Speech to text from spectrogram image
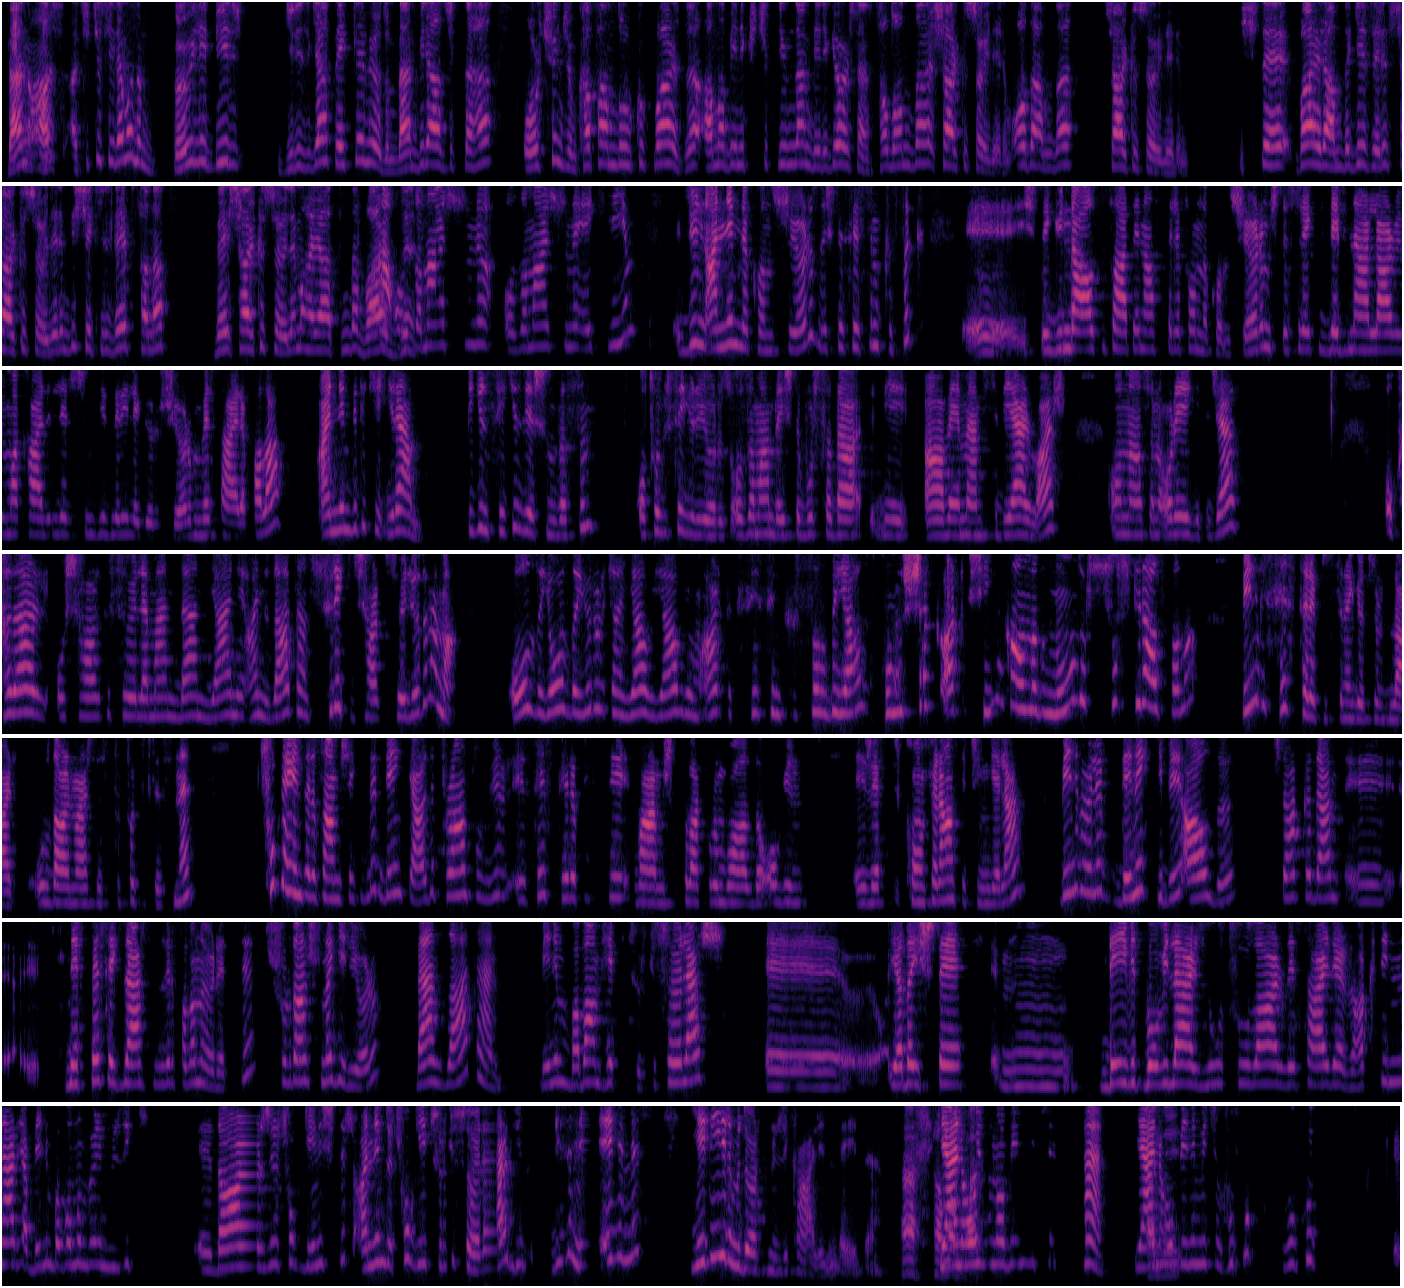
Ben Ama... açıkçası İrem Hanım böyle bir girizgah beklemiyordum. Ben birazcık daha Orçuncum kafamda hukuk vardı ama beni küçüklüğümden beri görsen salonda şarkı söylerim, odamda şarkı söylerim. İşte bayramda gezeriz şarkı söylerim. Bir şekilde hep sanat ve şarkı söyleme hayatımda vardı. Ha, o zaman şunu o zaman şunu ekleyeyim. Dün annemle konuşuyoruz. İşte sesim kısık. Ee, işte günde 6 saat en az telefonla konuşuyorum. İşte sürekli webinarlar ve makaleler için birileriyle görüşüyorum vesaire falan. Annem dedi ki İrem bir gün 8 yaşındasın. Otobüse yürüyoruz. O zaman da işte Bursa'da bir AVM'msi bir yer var. Ondan sonra oraya gideceğiz. O kadar o şarkı söylemenden yani hani zaten sürekli şarkı söylüyordun ama oldu yolda yürürken ya yavrum artık sesin kısıldı yaz konuşacak artık şeyin kalmadı ne olur sus biraz falan. Beni bir ses terapistine götürdüler Uludağ Üniversitesi Tıp Fakültesine. Çok enteresan bir şekilde denk geldi. Fransız bir e, ses terapisti varmış kulak burun boğazda o gün e, konferans için gelen. Beni böyle denek gibi aldı. İşte hakikaten e, nefes egzersizleri falan öğretti. Şuradan şuna geliyorum. Ben zaten benim babam hep türkü söyler. E, ya da işte David Bowie'ler, U2'lar vesaire rock dinler. Ya benim babamın böyle müzik e, dağarcığı çok geniştir. Annem de çok iyi türkü söyler. Biz bizim evimiz 7-24 müzik halindeydi. Heh, tamam. Yani o yüzden o benim için heh, yani hani... o benim için hukuk hukuk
